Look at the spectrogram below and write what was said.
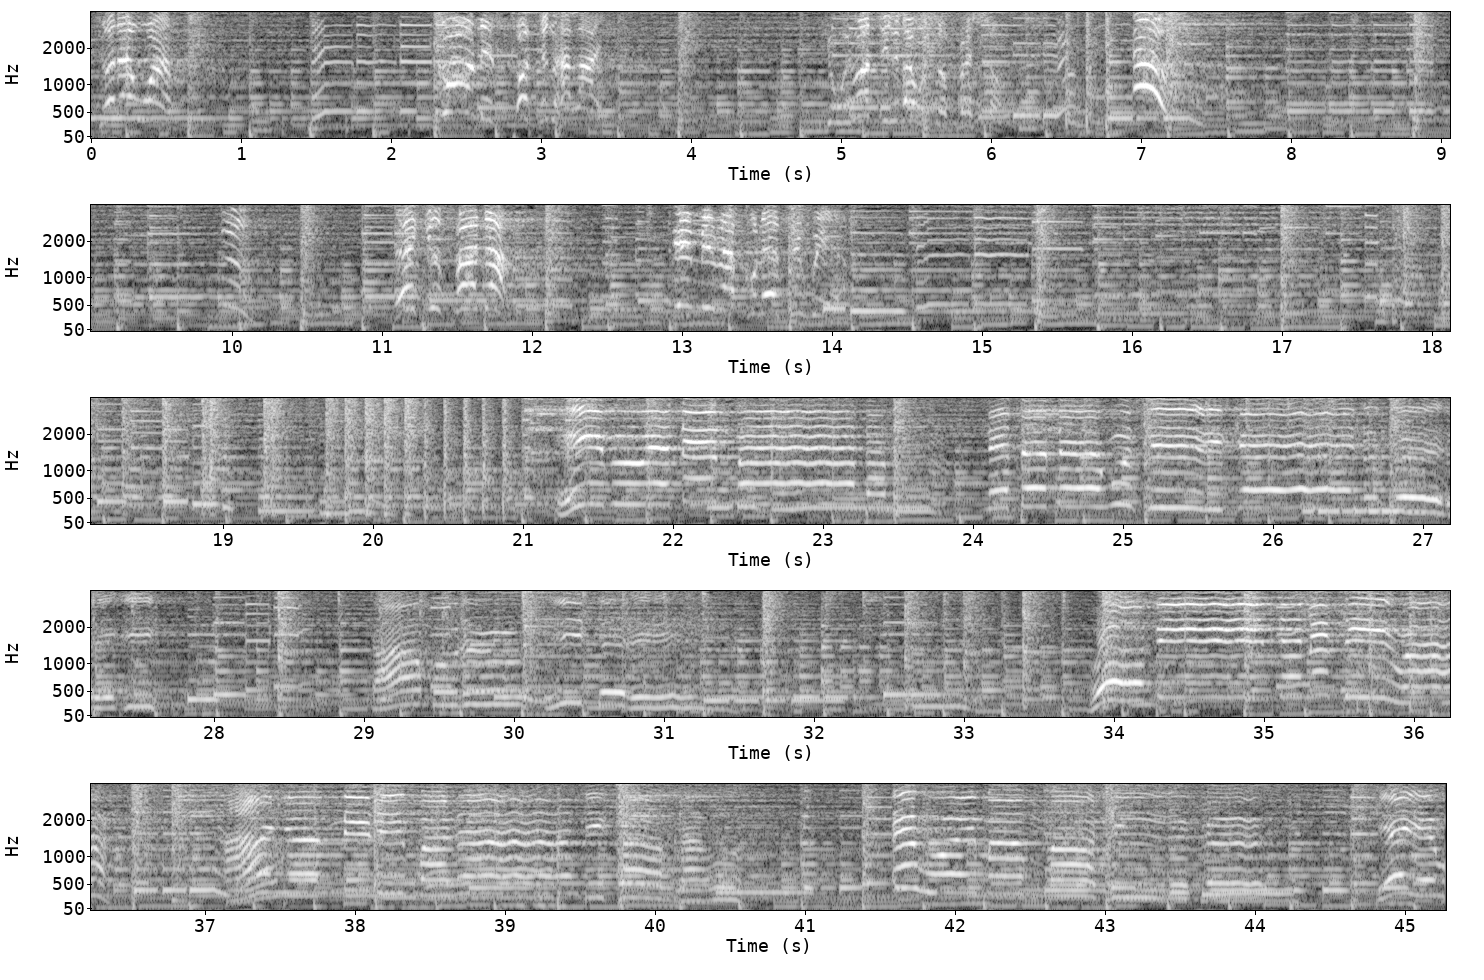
the other one. God is touching her life. You will not deliver with oppression. Oh! Hmm. Thank you, Father. See miracle everywhere. Ibu ebe mgbaba m n'ebe m ike n'oche eze gị ka m bụrụ ikpere obi nnenetiwa anya mmiri mara dịka ahụ ewo ịma mma Chineke tie ya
